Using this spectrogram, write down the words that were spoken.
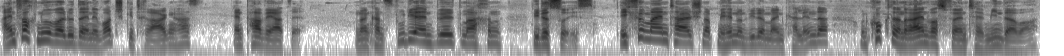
einfach nur weil du deine Watch getragen hast, ein paar Werte. Und dann kannst du dir ein Bild machen, wie das so ist. Ich für meinen Teil schnapp mir hin und wieder meinen Kalender und gucke dann rein, was für ein Termin da war.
